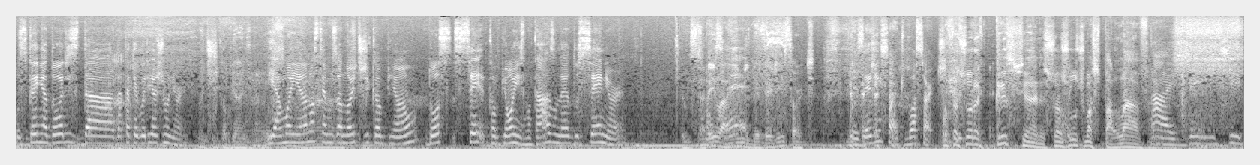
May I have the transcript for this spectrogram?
os ganhadores da, da categoria Júnior. Noite de campeões. Né? E amanhã nós temos a noite de campeão, dos campeões, no caso, né? Do sênior. Eu estarei lá, é. me desejem sorte. Desejem sorte, boa sorte. Professora Cristiane, suas últimas palavras. Ai, gente,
